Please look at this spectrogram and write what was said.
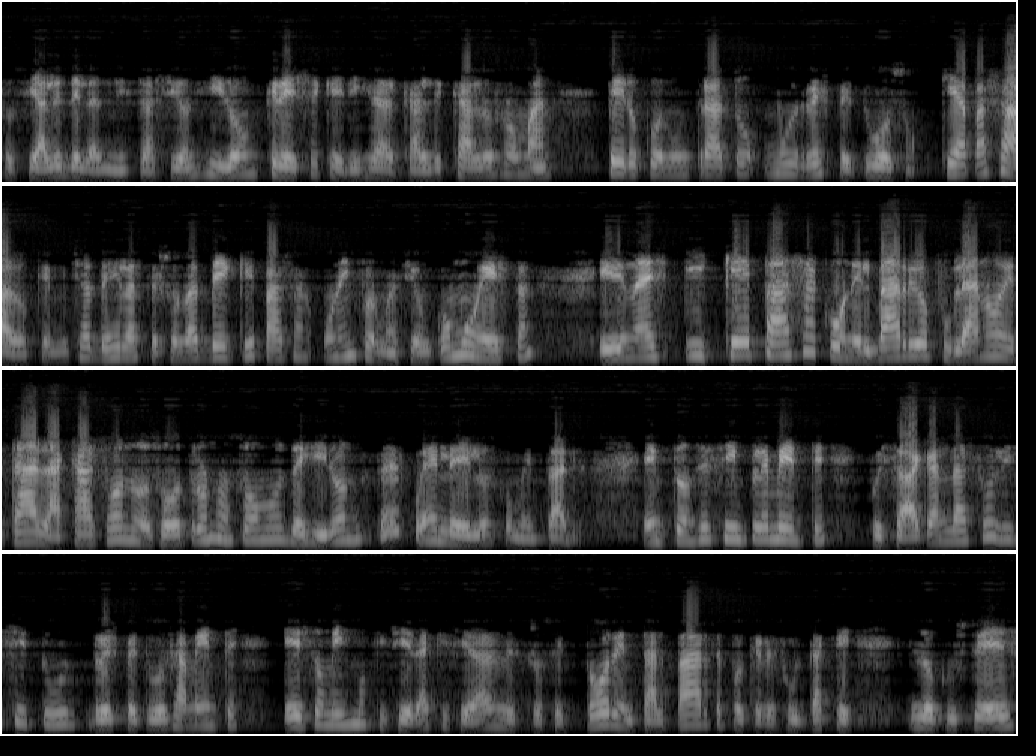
sociales de la Administración Girón Crece, que dirige el alcalde Carlos Román, pero con un trato muy respetuoso. ¿Qué ha pasado? Que muchas veces las personas ven que pasan una información como esta y de una vez, ¿y qué pasa con el barrio fulano de tal? ¿Acaso nosotros no somos de Girón? Ustedes pueden leer los comentarios. Entonces simplemente pues hagan la solicitud respetuosamente, eso mismo quisiera que hicieran en nuestro sector, en tal parte, porque resulta que lo que ustedes,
